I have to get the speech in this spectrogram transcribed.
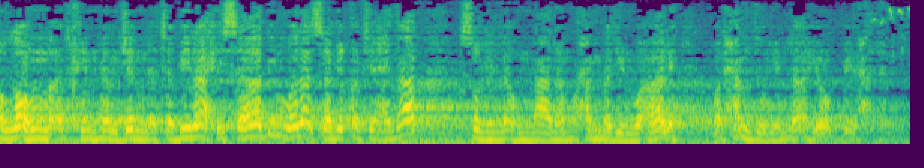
اللهم أدخلنا الجنة بلا حساب ولا سابقة عذاب. صل اللهم على محمد وآله. والحمد لله رب العالمين.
